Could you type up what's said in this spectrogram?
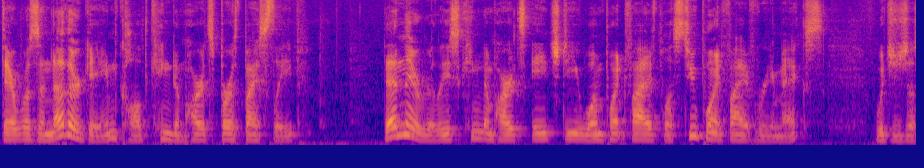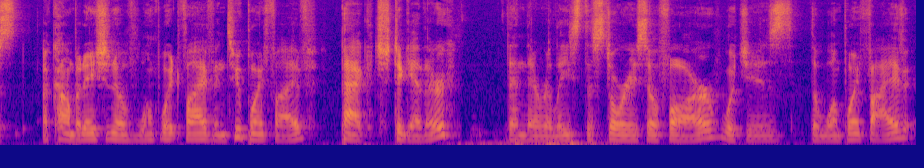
there was another game called Kingdom Hearts Birth by Sleep. Then they released Kingdom Hearts HD 1.5 plus 2.5 Remix, which is just a combination of 1.5 and 2.5 packaged together. Then they released the story so far, which is the 1.5,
